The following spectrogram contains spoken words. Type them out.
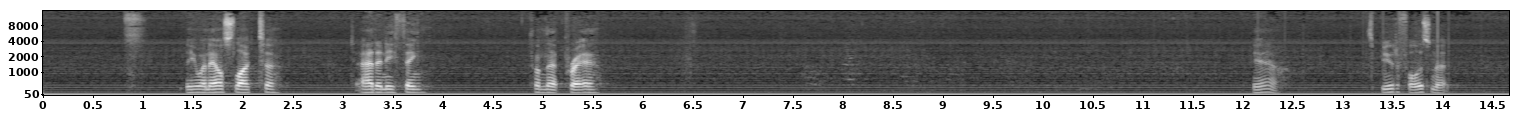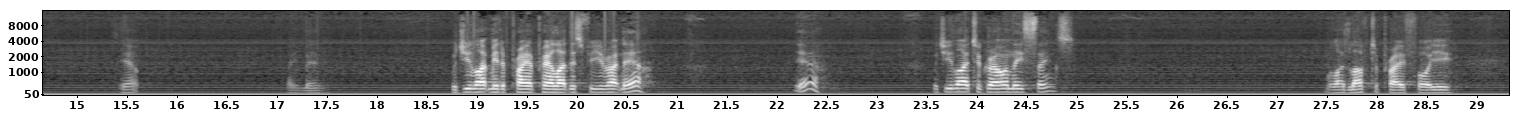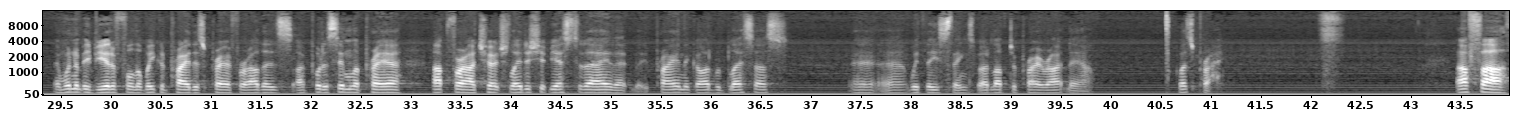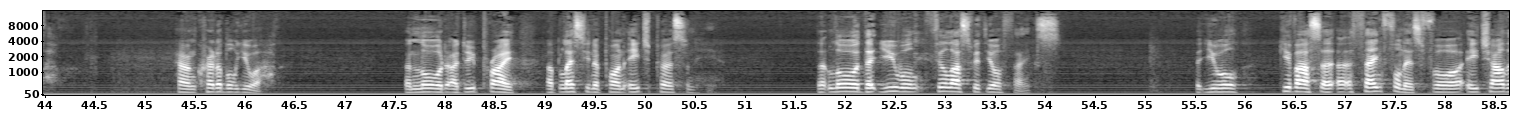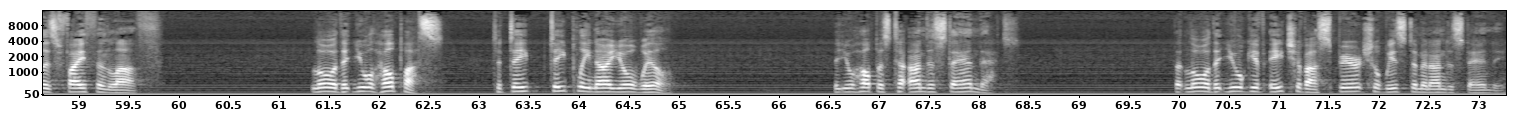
Anyone else like to, to add anything from that prayer? Yeah. It's beautiful, isn't it? Yeah. Amen. Would you like me to pray a prayer like this for you right now? Yeah. Would you like to grow in these things? Well, I'd love to pray for you. And wouldn't it be beautiful that we could pray this prayer for others? I put a similar prayer up for our church leadership yesterday, that praying that God would bless us uh, uh, with these things. But I'd love to pray right now. Let's pray. Our Father, how incredible you are. And Lord, I do pray a blessing upon each person here. That, Lord, that you will fill us with your thanks. That you will give us a, a thankfulness for each other's faith and love. Lord, that you will help us to deep, deeply know your will. That you'll help us to understand that. That, Lord, that you will give each of us spiritual wisdom and understanding.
